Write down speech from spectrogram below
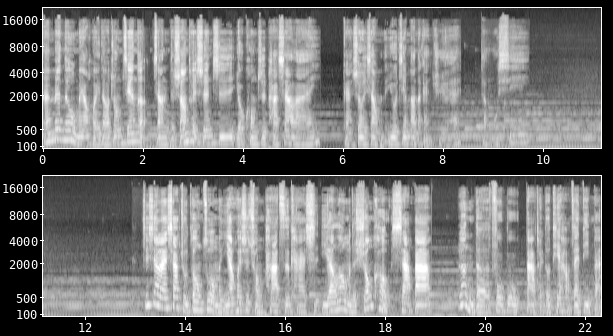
慢慢的，我们要回到中间了，将你的双腿伸直，有控制趴下来，感受一下我们的右肩膀的感觉。深呼吸。接下来下组动作，我们一样会是从趴姿开始，一样让我们的胸口、下巴，让你的腹部、大腿都贴好在地板。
